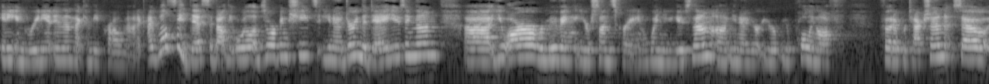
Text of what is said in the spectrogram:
any ingredient in them that can be problematic. I will say this about the oil absorbing sheets, you know, during the day using them, uh, you are removing your sunscreen when you use them. Um, you know, you're, you're, you're pulling off photo protection. So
